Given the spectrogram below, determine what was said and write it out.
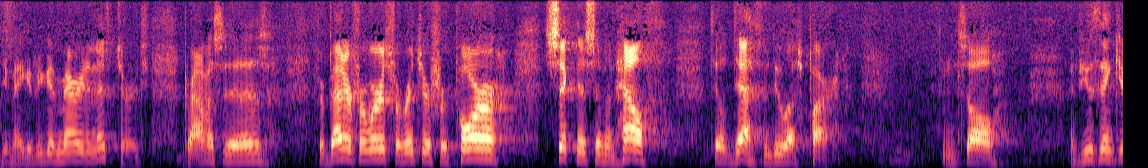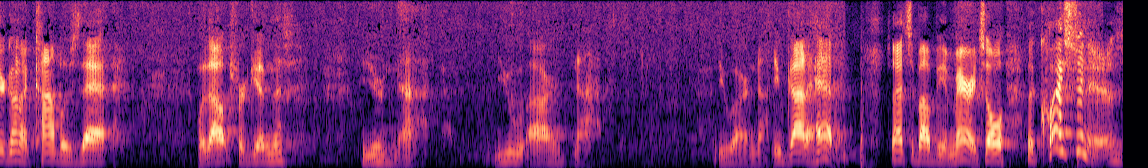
you make if you get married in this church. Promises for better, for worse, for richer, for poorer, sickness and in health, till death do us part. And so, if you think you're going to accomplish that without forgiveness, you're not. You are not. You are not. You've got to have it. So that's about being married. So the question is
